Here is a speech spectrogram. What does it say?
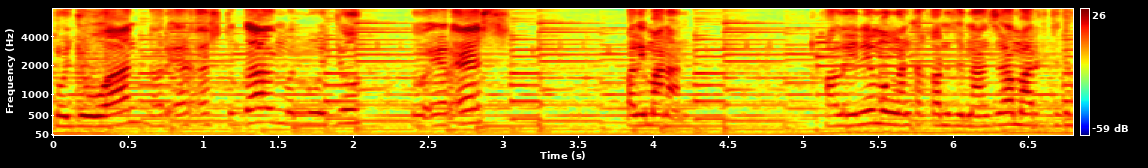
tujuan dari RS Tegal menuju ke RS Palimanan. Kali ini mengantarkan jenazah mari kita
